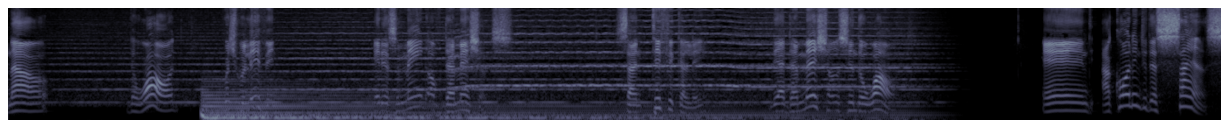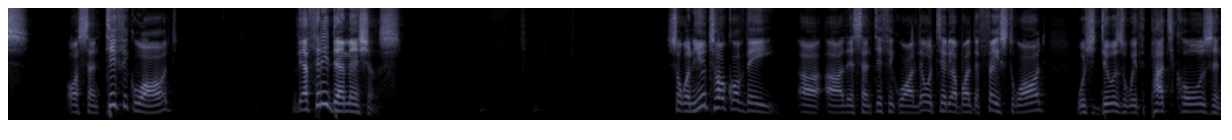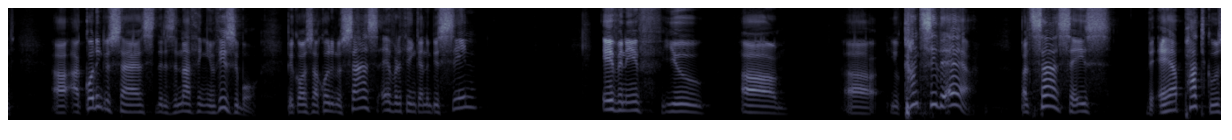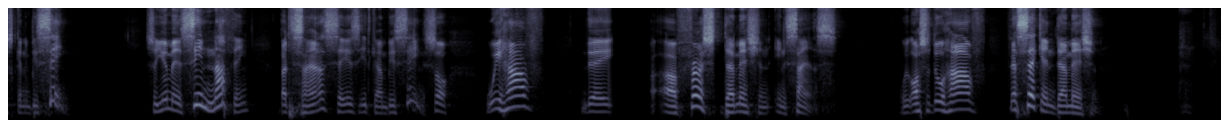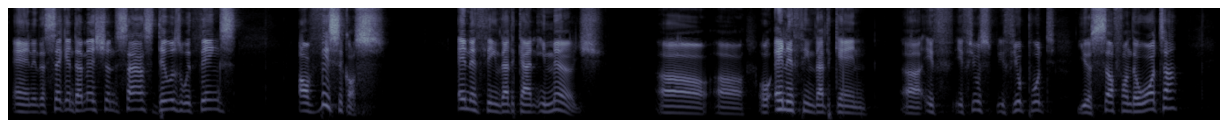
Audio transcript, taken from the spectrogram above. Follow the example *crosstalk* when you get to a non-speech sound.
Now, the world which we live in, it is made of dimensions. Scientifically, there are dimensions in the world. And according to the science or scientific world, there are three dimensions. So when you talk of the uh, uh, the scientific world, they will tell you about the first world, which deals with particles. And uh, according to science, there is nothing invisible, because according to science, everything can be seen, even if you um, uh, you can't see the air. But science says the air particles can be seen. So you may see nothing, but science says it can be seen. So we have the uh, first dimension in science. We also do have the second dimension. And in the second dimension, science deals with things of viscous, anything that can emerge, uh, uh, or anything that can, uh, if, if, you, if you put yourself on the water,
